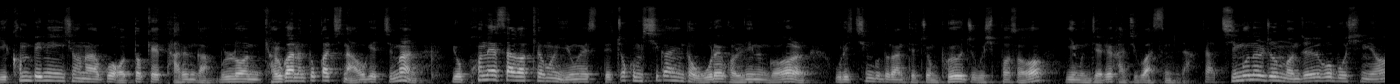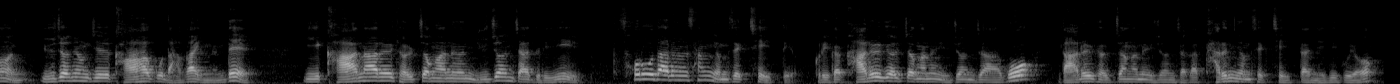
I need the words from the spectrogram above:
이 컨비네이션하고 어떻게 다른가. 물론 결과는 똑같이 나오겠지만 이 퍼넷 사각형을 이용했을 때 조금 시간이 더 오래 걸리는 걸 우리 친구들한테 좀 보여주고 싶어서 이 문제를 가지고 왔습니다. 자 지문을 좀 먼저 읽어보시면 유전형질 가하고 나가 있는데 이 가나를 결정하는 유전자들이 서로 다른 상염색체에 있대요. 그러니까 가를 결정하는 유전자하고 나를 결정하는 유전자가 다른 염색체에 있다는 얘기고요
